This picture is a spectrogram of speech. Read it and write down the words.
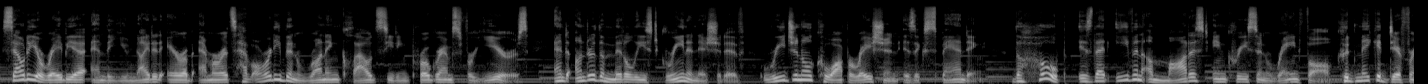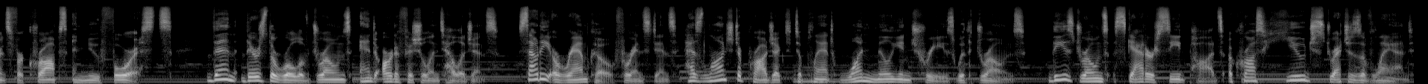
Saudi Arabia and the United Arab Emirates have already been running cloud seeding programs for years, and under the Middle East Green Initiative, regional cooperation is expanding, the hope is that even a modest increase in rainfall could make a difference for crops and new forests. Then there's the role of drones and artificial intelligence. Saudi Aramco, for instance, has launched a project to plant 1 million trees with drones. These drones scatter seed pods across huge stretches of land,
